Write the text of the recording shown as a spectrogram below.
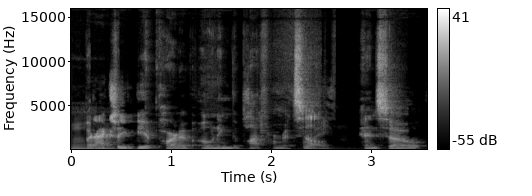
mm-hmm. but actually be a part of owning the platform itself. Right. And so,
